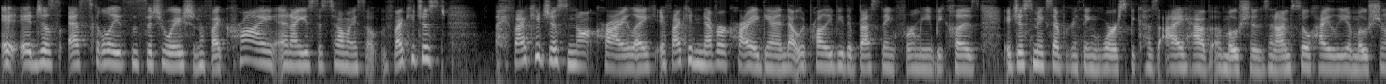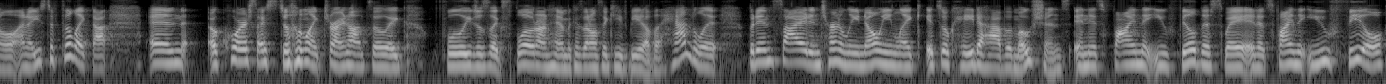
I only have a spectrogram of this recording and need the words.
it, it just escalates the situation if I cry. And I used to tell myself, if I could just, if I could just not cry, like if I could never cry again, that would probably be the best thing for me because it just makes everything worse because I have emotions and I'm so highly emotional and I used to feel like that. And of course, I still like try not to like fully just explode on him because I don't think he'd be able to handle it. But inside, internally, knowing like it's okay to have emotions and it's fine that you feel this way and it's fine that you feel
